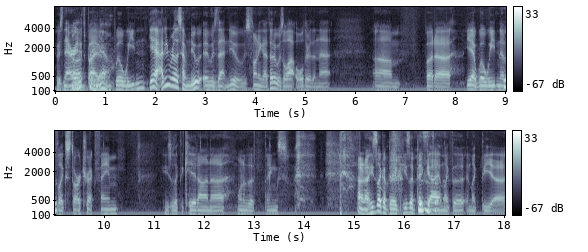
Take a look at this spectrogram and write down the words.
it was that's narrated by new. Wil Wheaton. Yeah, I didn't realize how new it was. That new. It was funny. I thought it was a lot older than that. Um, but uh, yeah, Wil Wheaton of Who- like Star Trek fame. He's like the kid on uh, one of the things. I don't know. He's like a big. He's a big guy in like the in like the. Uh,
